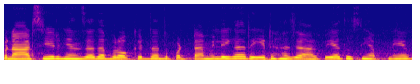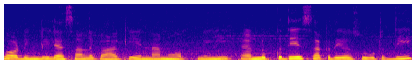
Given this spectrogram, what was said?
ਬਨਾਰਸੀ ਔਰਗੈਂਜ਼ਾ ਦਾ ਬ੍ਰੋਕਟ ਦਾ ਦੁਪੱਟਾ ਮਿਲੇਗਾ। ਰੇਟ 1000 ਰੁਪਏ ਤੁਸੀਂ ਆਪਣੇ ਅਕੋਰਡਿੰਗਲੀ ਲੈਸਾਂ ਲਗਾ ਕੇ ਇਹਨਾਂ ਨੂੰ ਆਪਣੀ ਲੁੱਕ ਦੇ ਸਕਦੇ ਹੋ ਸੂਟ ਦੀ।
